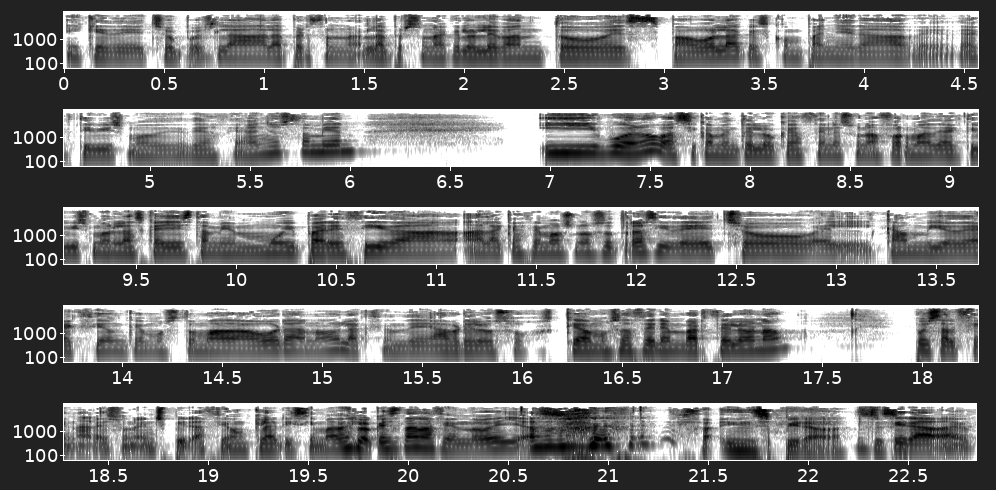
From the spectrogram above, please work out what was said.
y que de hecho pues la, la persona, la persona que lo levantó es Paola, que es compañera de, de activismo de, de hace años también. Y bueno, básicamente lo que hacen es una forma de activismo en las calles también muy parecida a la que hacemos nosotras y de hecho el cambio de acción que hemos tomado ahora, ¿no? La acción de abre los ojos que vamos a hacer en Barcelona, pues al final es una inspiración clarísima de lo que están haciendo ellas. Está inspirada. Sí, sí. Inspirada,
